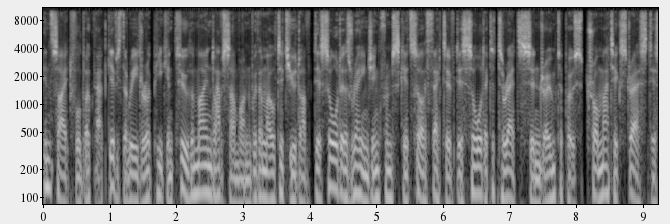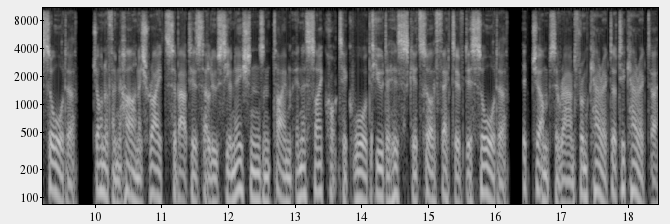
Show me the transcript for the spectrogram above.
insightful book that gives the reader a peek into the mind of someone with a multitude of disorders ranging from schizoaffective disorder to Tourette's syndrome to post-traumatic stress disorder. Jonathan Harnisch writes about his hallucinations and time in a psychotic ward due to his schizoaffective disorder. It jumps around from character to character,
